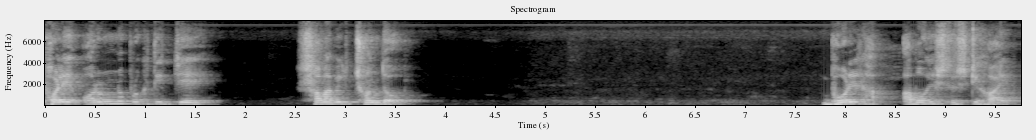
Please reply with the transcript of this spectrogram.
ফলে অরণ্য প্রকৃতির যে স্বাভাবিক ছন্দ ভোরের হা- আবহে সৃষ্টি হয়।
